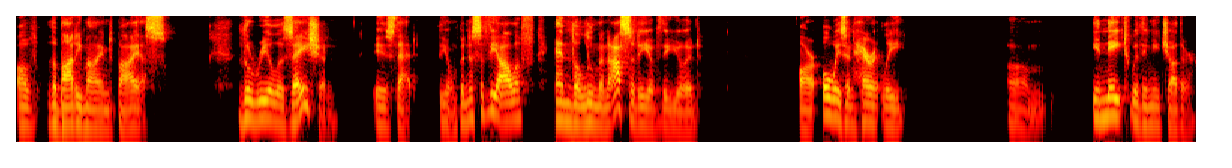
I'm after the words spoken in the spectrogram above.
of the body mind bias. The realization is that the openness of the Aleph and the luminosity of the Yud are always inherently um, innate within each other,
